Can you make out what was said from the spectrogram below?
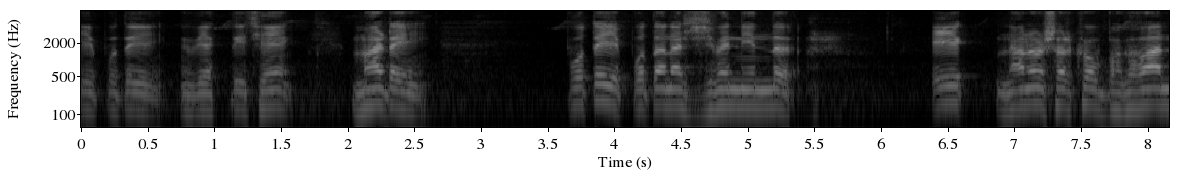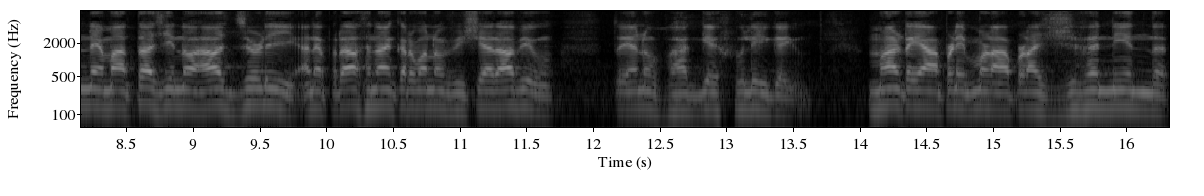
એ પોતે વ્યક્તિ છે. માટે પોતે પોતાના જીવનની અંદર એક નાનો સરખો ભગવાનને માતાજીનો હાથ જોડી અને પ્રાર્થના કરવાનો વિચાર આવ્યો તો એનું ભાગ્ય ખુલી ગયું. માટે આપણે પણ આપણા જીવનની અંદર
